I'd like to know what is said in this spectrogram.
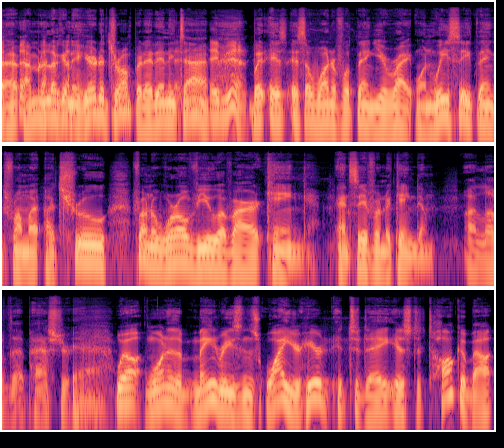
I- I'm looking to hear the trumpet at any time. Amen. But it's, it's a wonderful thing. You're right. When we see things from a, a true, from the worldview of our King and see it from the kingdom, I love that, Pastor. Yeah. Well, one of the main reasons why you're here today is to talk about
